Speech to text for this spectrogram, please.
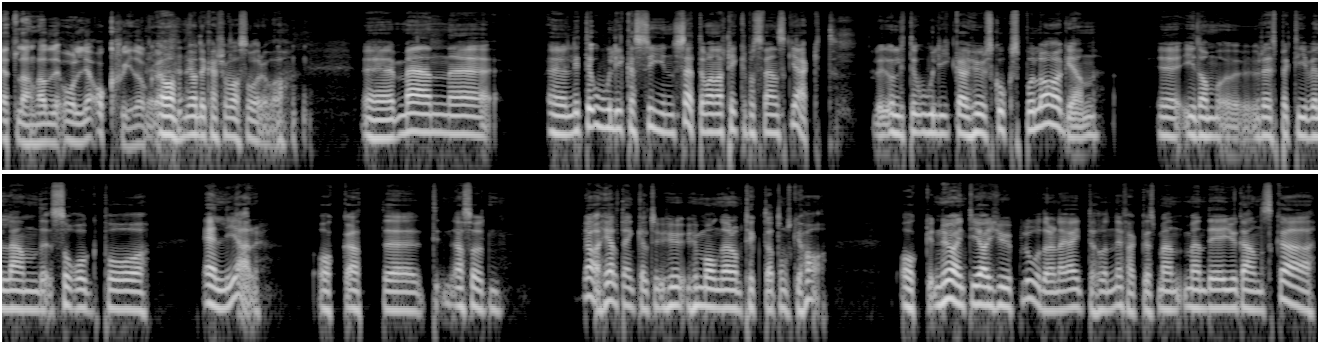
Ett land hade olja och skidåkare. Ja, ja, det kanske var så det var. Eh, men eh, eh, lite olika synsätt. Det var en artikel på Svensk Jakt. Och lite olika hur skogsbolagen eh, i de respektive land såg på älgar. Och att, eh, alltså, ja, helt enkelt hur, hur många de tyckte att de skulle ha. Och nu har inte jag djuplodaren, jag har inte hunnit faktiskt, men, men det är ju ganska...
